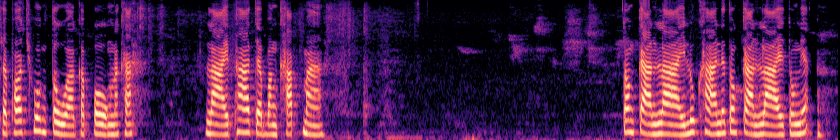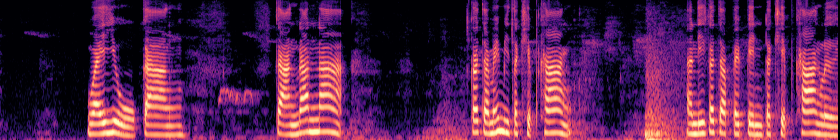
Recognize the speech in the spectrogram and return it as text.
เฉพาะช่วงตัวกระโปรงนะคะ ลายผ้าจะบังคับมา ต้องการลายลูกค้าเนี่ยต้องการลายตรงเนี้ย ไว้อยู่กลาง กลางด้านหน้า ก็จะไม่มีตะเข็บข้าง อันนี้ก็จะไปเป็นตะเข็บข้างเลย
